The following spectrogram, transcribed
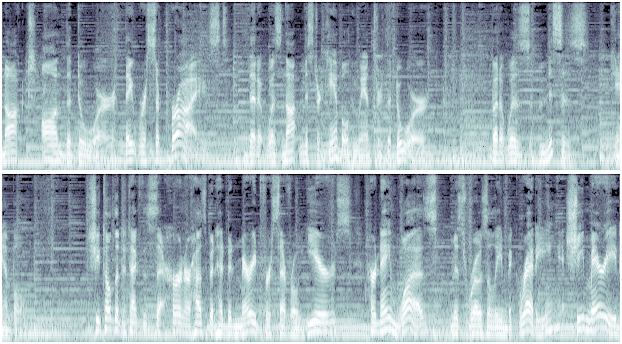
knocked on the door, they were surprised that it was not Mr. Campbell who answered the door, but it was Mrs. Campbell. She told the detectives that her and her husband had been married for several years. Her name was Miss Rosalie McReady. She married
